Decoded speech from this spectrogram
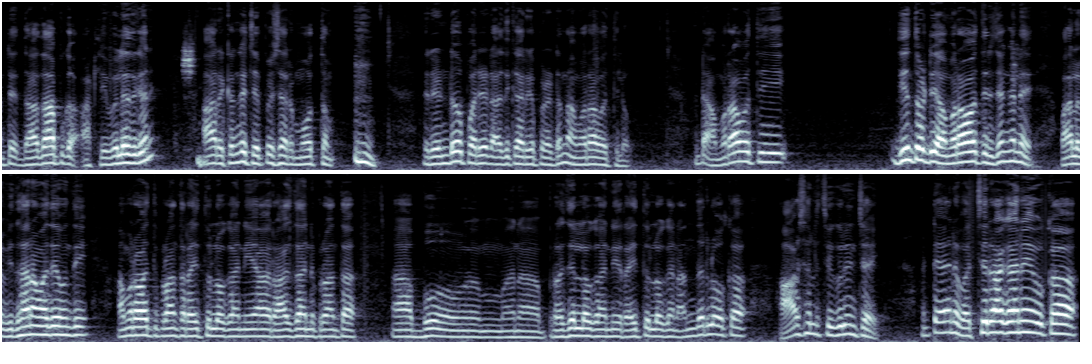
అంటే దాదాపుగా అట్లా ఇవ్వలేదు కానీ ఆ రకంగా చెప్పేశారు మొత్తం. రెండో పర్యటన అధికారిక పర్యటన అమరావతిలో. అంటే అమరావతి దీంతో అమరావతి నిజంగానే వాళ్ళ విధానం అదే ఉంది. అమరావతి ప్రాంత రైతుల్లో కానీ ఆ రాజధాని ప్రాంత భూ మన ప్రజల్లో కానీ రైతుల్లో కానీ అందరిలో ఒక ఆశలు చిగురించాయి. అంటే ఆయన వచ్చి రాగానే ఒక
